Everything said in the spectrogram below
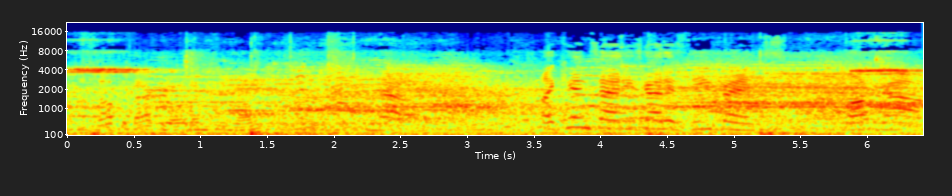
It's not the back row, seem like. No. Like Ken said, he's got his defense locked down.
